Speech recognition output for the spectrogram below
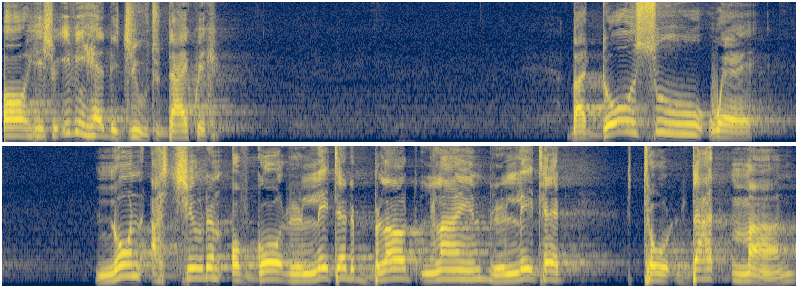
Or he should even help the Jew to die quick. But those who were known as children of God, related bloodline, related to that man,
